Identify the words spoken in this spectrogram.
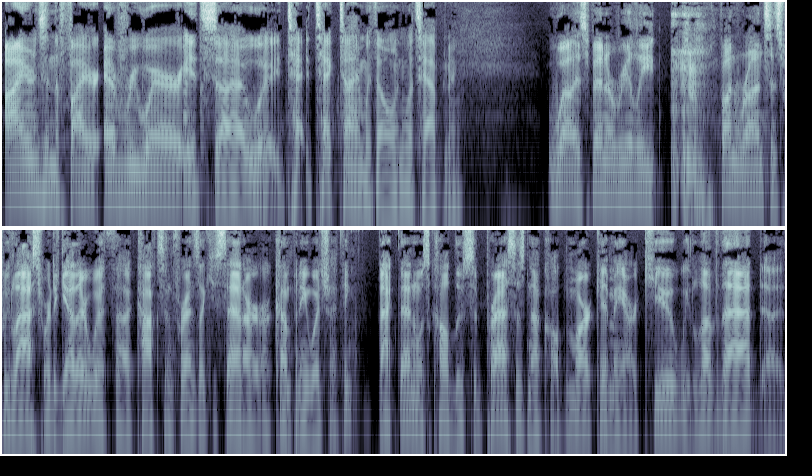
irons in the fire everywhere. It's uh, te- tech time with Owen. What's happening? Well, it's been a really fun run since we last were together with uh, Cox and Friends. Like you said, our, our company, which I think back then was called Lucid Press, is now called Marq M A R Q. We love that. Uh,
